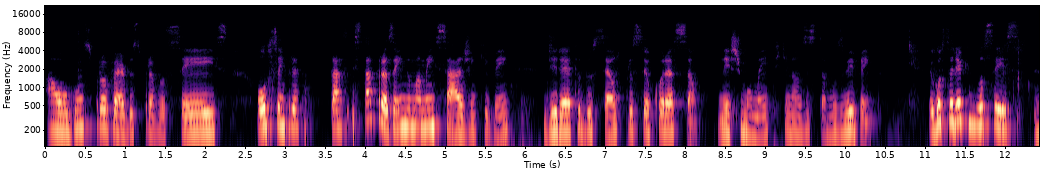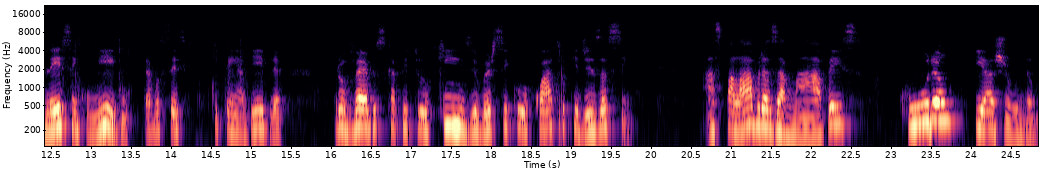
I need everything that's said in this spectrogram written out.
alguns provérbios para vocês, ou sempre tá, está trazendo uma mensagem que vem direto dos céus para o seu coração, neste momento que nós estamos vivendo. Eu gostaria que vocês lessem comigo, para vocês que têm a Bíblia, Provérbios capítulo 15, o versículo 4, que diz assim: As palavras amáveis curam e ajudam,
